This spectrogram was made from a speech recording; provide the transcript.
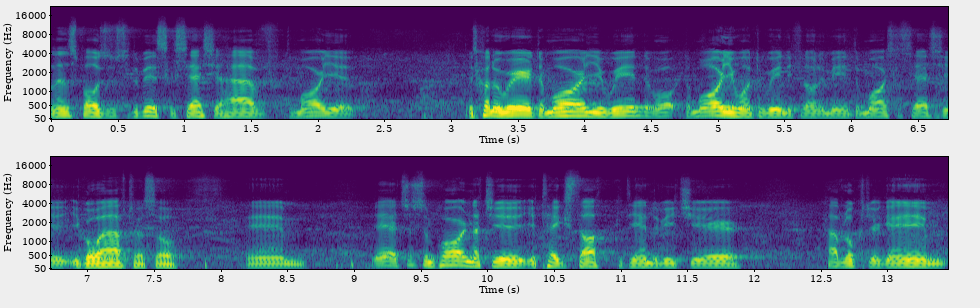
then I suppose just the bit of success you have, the more you it's kind of weird. The more you win, the more, the more you want to win. If you know what I mean. The more success you, you go after. So, um, yeah, it's just important that you, you take stock at the end of each year, have a look at your game,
